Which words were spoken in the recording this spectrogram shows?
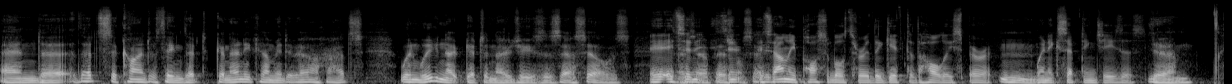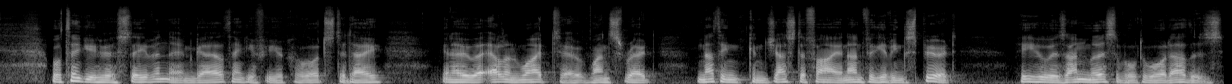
And uh, that's the kind of thing that can only come into our hearts when we know, get to know Jesus ourselves. It's, an, our it's, an- it's only possible through the gift of the Holy Spirit Mm. when accepting Jesus. Yeah. Well, thank you, uh, Stephen and Gail. Thank you for your thoughts today. You know, uh, Ellen White uh, once wrote, Nothing can justify an unforgiving spirit. He who is unmerciful toward others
